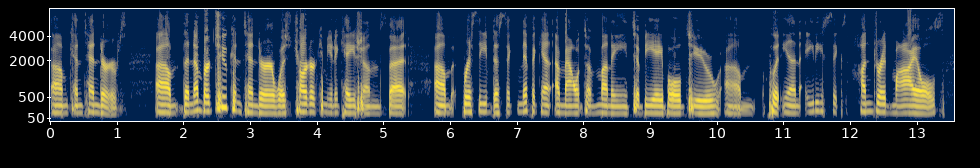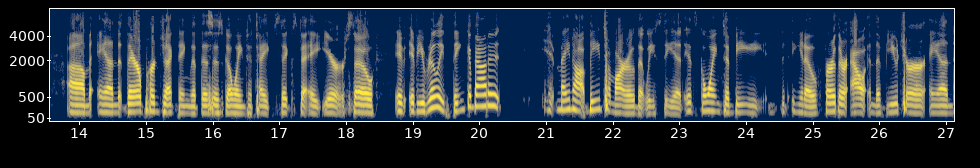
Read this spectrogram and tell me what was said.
um, contenders. Um, the number two contender was Charter Communications that um, received a significant amount of money to be able to um, put in 8,600 miles. Um, and they're projecting that this is going to take six to eight years. So, if, if you really think about it, it may not be tomorrow that we see it. It's going to be, you know, further out in the future. And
